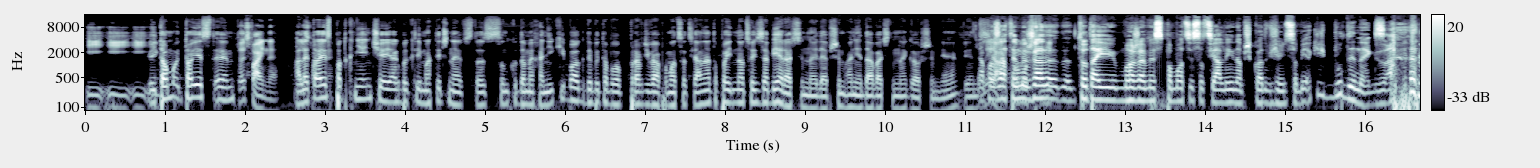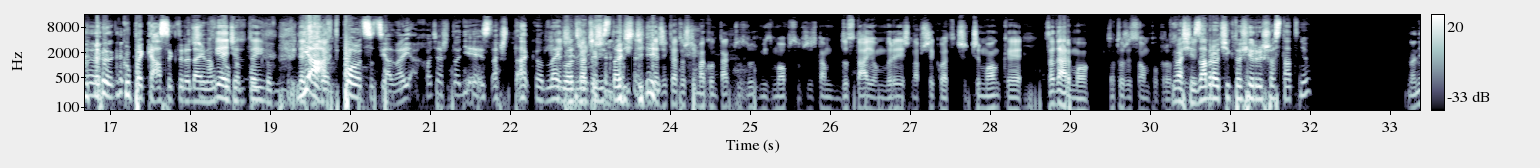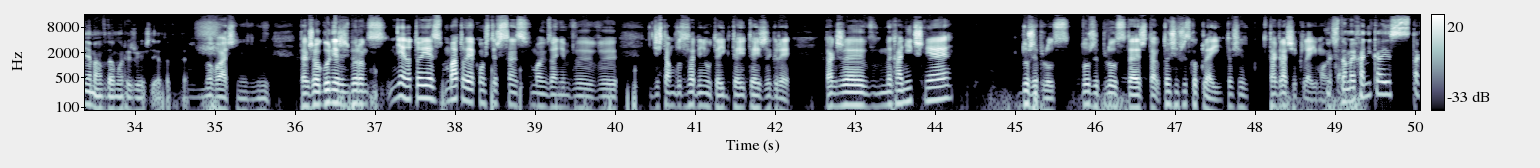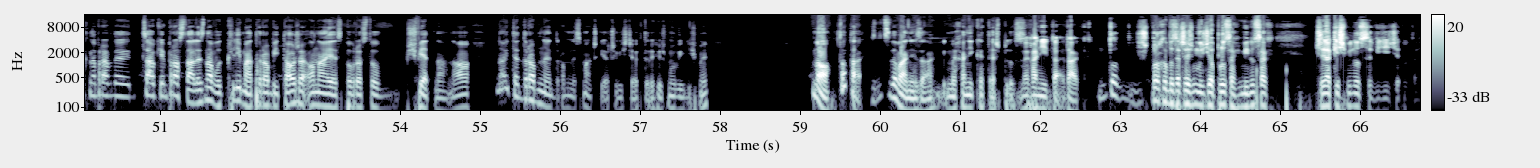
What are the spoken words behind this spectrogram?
I, i, i, I to, to jest... to jest fajne. Ale to jest potknięcie jakby klimatyczne w stosunku do mechaniki, bo gdyby to była prawdziwa pomoc socjalna, to powinno coś zabierać tym najlepszym, a nie dawać tym najgorszym, nie? Więc... A poza tym, że tutaj możemy z pomocy socjalnej na przykład wziąć sobie jakiś budynek za kupę kasy, które daje nam Wiecie, kupę tutaj punktów. widać, że- Jacht, pomoc socjalna, ja, chociaż to nie jest aż tak odległe od rzeczywistości. Widać, że Kwiatusz nie ma kontaktu z ludźmi z mopsów, przecież tam dostają ryż na przykład, czy, czy mąkę za darmo, za to, że są po prostu. Właśnie, zabrał ci ktoś ryż ostatnio? No nie mam w domu ryżu, jeśli o to pytasz. No właśnie. Także ogólnie rzecz biorąc, nie, no to jest, ma to jakąś też sens moim zdaniem w, w gdzieś tam w uzasadnieniu tej, tej, tejże gry. Także mechanicznie duży plus. Duży plus też, ta, to się wszystko klei, to się, ta gra się klei, Znaczy ta mechanika jest tak naprawdę całkiem prosta, ale znowu klimat robi to, że ona jest po prostu świetna. No, No i te drobne, drobne smaczki oczywiście, o których już mówiliśmy. No, to tak, zdecydowanie za. Mechanikę też plus. Mechanika, tak. No to już trochę by zacząć mówić o plusach i minusach. Czy jakieś minusy widzicie tutaj?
